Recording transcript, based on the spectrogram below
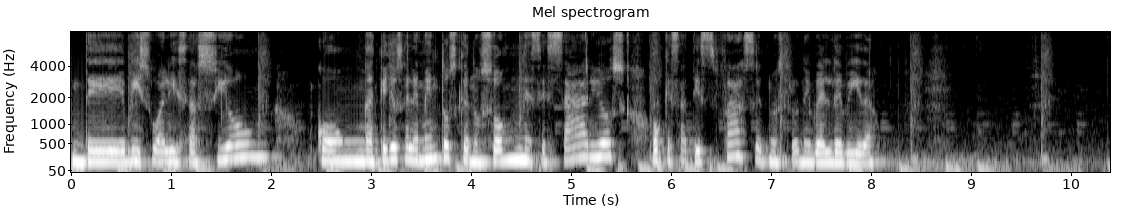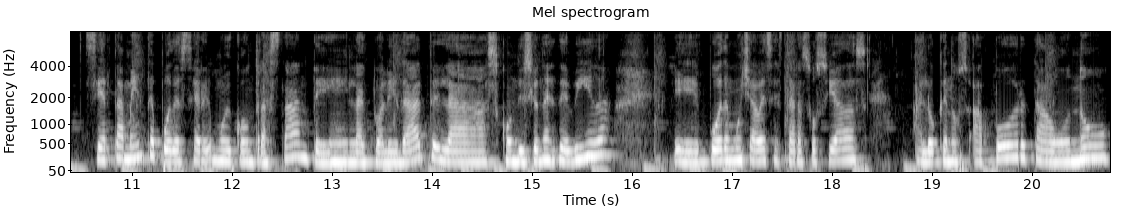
de visualización con aquellos elementos que nos son necesarios o que satisfacen nuestro nivel de vida. Ciertamente puede ser muy contrastante. En la actualidad las condiciones de vida eh, pueden muchas veces estar asociadas a lo que nos aporta o no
